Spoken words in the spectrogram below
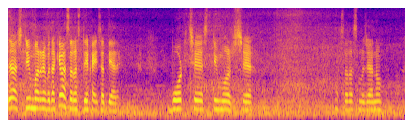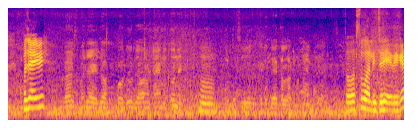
જો સ્ટીમર ને બધા કેવા સરસ દેખાય છે અત્યારે. બોટ છે સ્ટીમર છે. સરસ મજાનો. મજા આવી? બસ મજા આવી. જો બહુ દૂર જવાનો ટાઈમ હતો ને હમ. તો પછી બે કલાકનો ટાઈમ છે. તો સુવાલી જઈ આવી કે?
